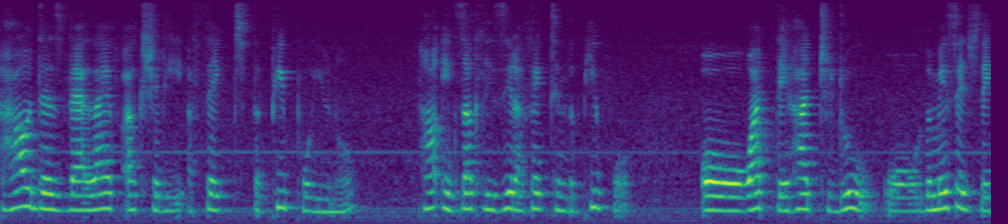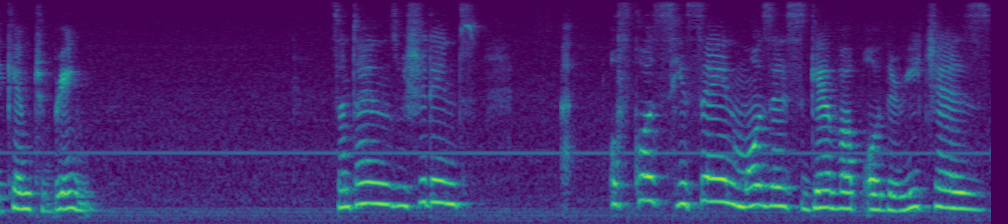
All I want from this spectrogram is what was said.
how does their life actually affect the people, you know? How exactly is it affecting the people? Or what they had to do, or the message they came to bring. Sometimes we shouldn't of course he's saying moses gave up all the riches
